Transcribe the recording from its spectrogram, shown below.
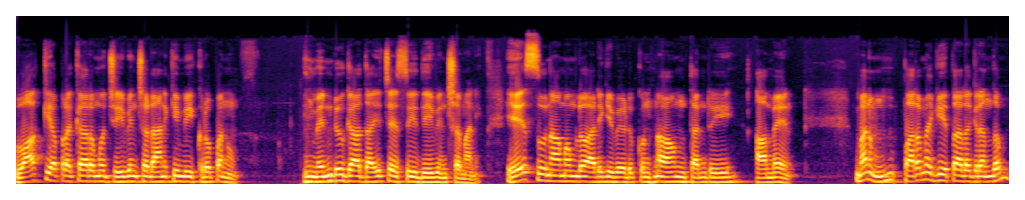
వాక్య ప్రకారము జీవించడానికి మీ కృపను మెండుగా దయచేసి దీవించమని ఏసు నామంలో అడిగి వేడుకుంటున్నాం తండ్రి. ఆమెన్. మనం పరమగీతాల గ్రంథం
